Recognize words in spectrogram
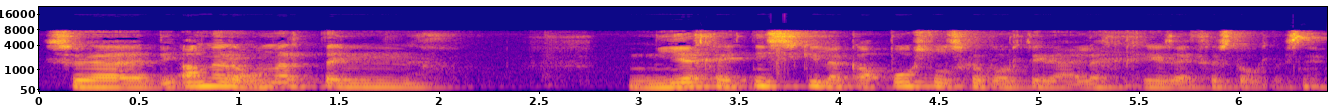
So die ander 109 het nie skielik apostels geword deur die Heilige Gees uitgestort is nie.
